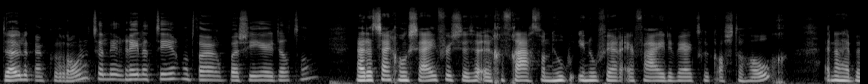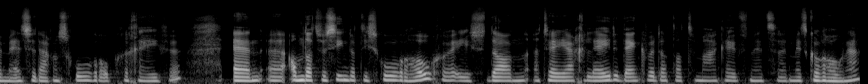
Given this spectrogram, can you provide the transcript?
duidelijk aan corona te relateren? Want waarop baseer je dat dan? Nou, dat zijn gewoon cijfers uh, gevraagd van hoe, in hoeverre ervaar je de werkdruk als te hoog. En dan hebben mensen daar een score op gegeven. En uh, omdat we zien dat die score hoger is dan uh, twee jaar geleden, denken we dat dat te maken heeft met, met corona.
